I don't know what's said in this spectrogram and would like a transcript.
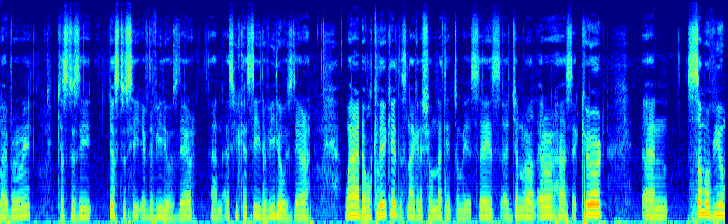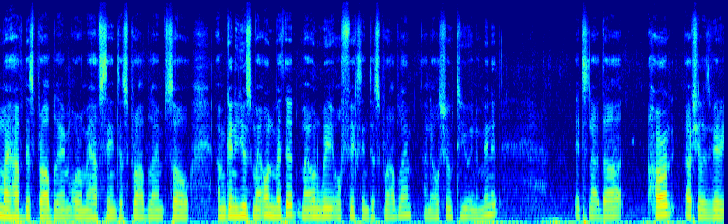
Library just to see just to see if the video is there. And as you can see, the video is there. When I double click it, it's not gonna show nothing to me. It says a general error has occurred, and some of you might have this problem or may have seen this problem. So I'm gonna use my own method, my own way of fixing this problem, and I'll show to you in a minute. It's not that hard. Actually, it's very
